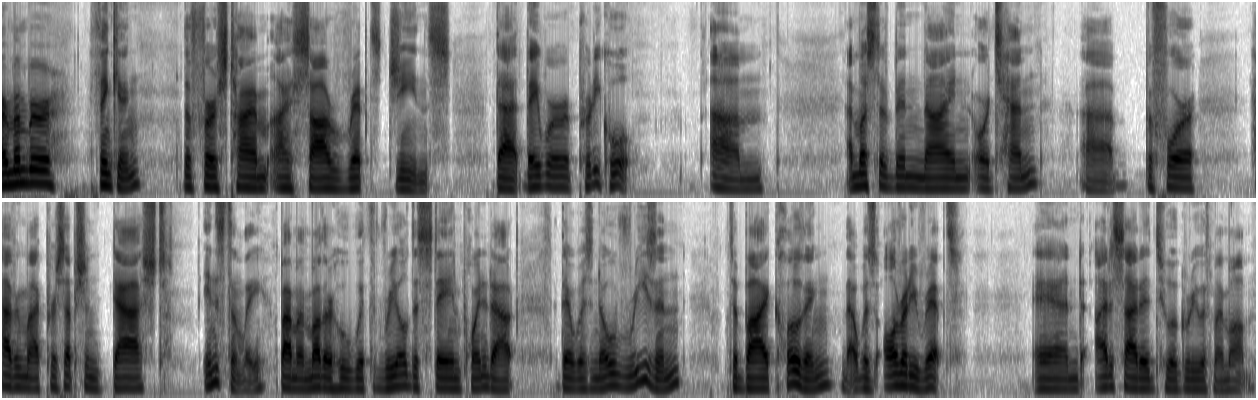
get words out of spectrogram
I remember thinking the first time I saw ripped jeans that they were pretty cool. Um, I must have been nine or 10 uh, before having my perception dashed instantly by my mother, who with real disdain pointed out that there was no reason to buy clothing that was already ripped. And I decided to agree with my mom.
